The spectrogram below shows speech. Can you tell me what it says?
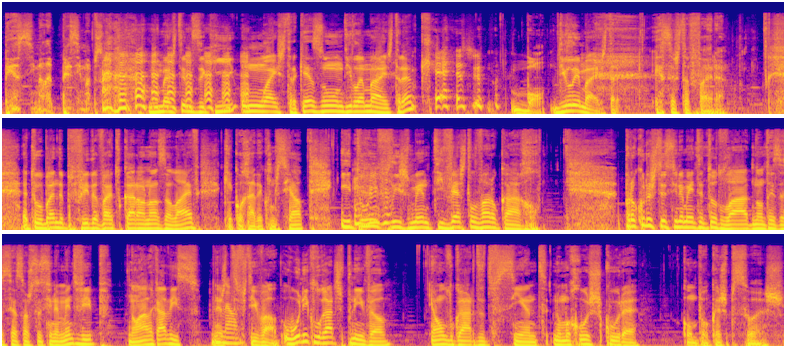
Péssima, ela é péssima pessoa. Mas temos aqui um extra. Queres um dilema extra? Quero. Bom, dilema extra. É sexta-feira. A tua banda preferida vai tocar ao Nós Alive, que é com a rádio comercial, e tu infelizmente tiveste de levar o carro. Procuras estacionamento em todo lado, não tens acesso ao estacionamento VIP, não há cá disso neste Não. festival. O único lugar disponível é um lugar de deficiente numa rua escura com poucas pessoas.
